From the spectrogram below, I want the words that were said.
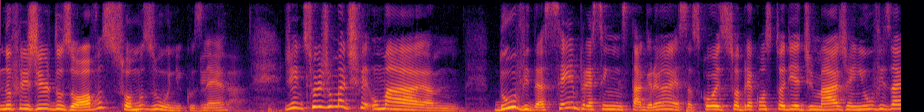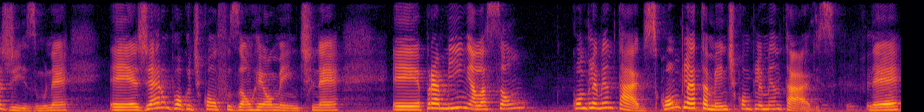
no frigir dos ovos, somos únicos, né? Exato. Gente, surge uma, uma hum, dúvida sempre, assim, no Instagram, essas coisas, sobre a consultoria de imagem e o visagismo, né? É, gera um pouco de confusão, realmente, né? É, Para mim, elas são complementares, completamente complementares né?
